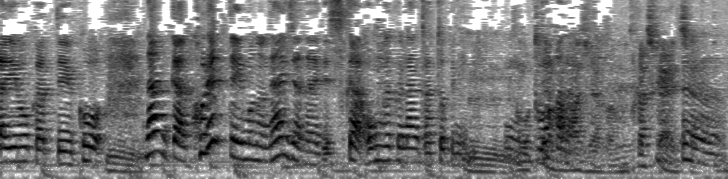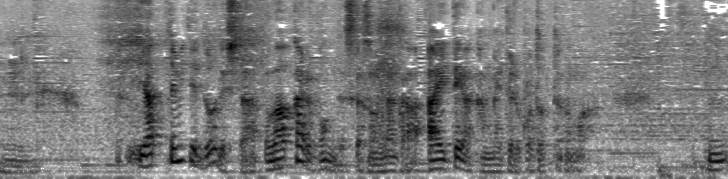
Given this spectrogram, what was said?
伝えようかっていうこう、うん。なんかこれっていうものないじゃないですか。音楽なんか特に、うん。うん。音のだから。話だから難しくないですよ、うん。ーやってみてどうでした？分かるもんですか？そのなんか相手が考えてることっていうのは。ん。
